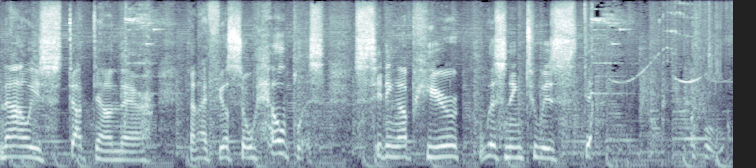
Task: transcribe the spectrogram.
Now he's stuck down there, and I feel so helpless, sitting up here, listening to his. You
